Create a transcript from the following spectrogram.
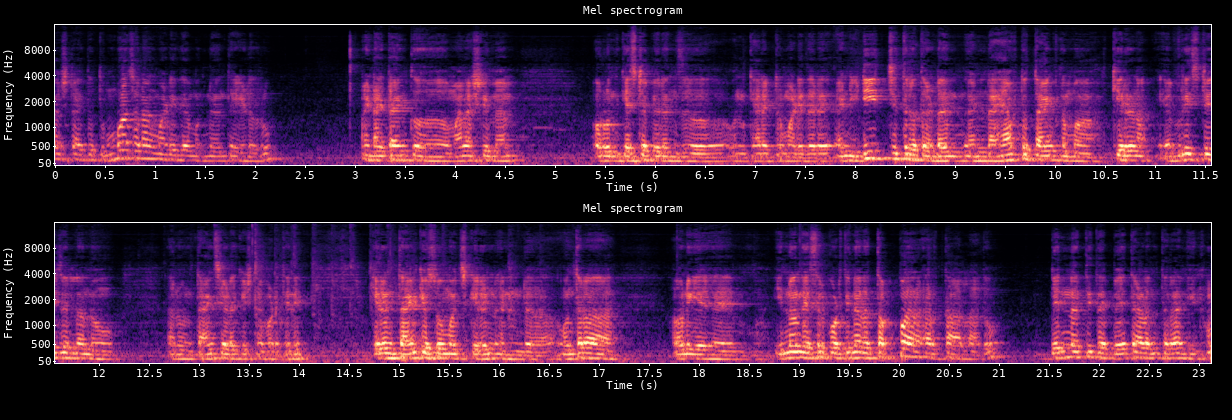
ಕಷ್ಟ ಆಯ್ತು, ತುಂಬಾ ಚೆನ್ನಾಗಿ ಮಾಡಿದೆ ಮಗ್ನೆ ಅಂತ ಹೇಳಿದ್ರು. And I thank Malashri ma'am ಅವರೊಂದು ಗೆಸ್ಟ್ ಅಪಿಯರೆನ್ಸ್ ಒಂದು ಕ್ಯಾರೆಕ್ಟರ್ ಮಾಡಿದ್ದಾರೆ. ಅಂಡ್ ಇಡೀ ಚಿತ್ರತಂಡ and I have to thank ನಮ್ಮ ಕಿರಣ. ಎವ್ರಿ ಸ್ಟೇಜ್ ಅಲ್ಲಿ ನಾನು ನಾನು ಥ್ಯಾಂಕ್ಸ್ ಹೇಳಕ್ಕೆ ಇಷ್ಟಪಡ್ತೀನಿ. Kiran thank you so much Kiran. And ಒಂಥರ ಅವನಿಗೆ ಇನ್ನೊಂದು ಹೆಸರು ಕೊಡ್ತೀನಿ. ಅದು ತಪ್ಪ ಅರ್ಥ ಅಲ್ಲ ಅದು. ಬೆನ್ನತ್ತಿದ್ದ ಬೇತಾಳಂತರ ನೀನು.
